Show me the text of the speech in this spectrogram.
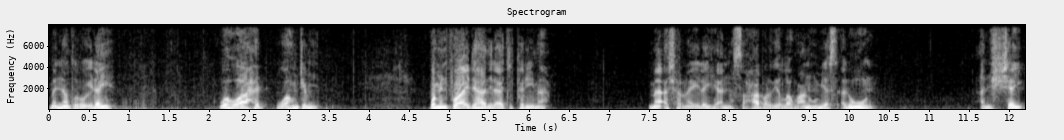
من ينظر إليه وهو واحد وهم جميع. ومن فوائد هذه الآية الكريمة ما أشرنا إليه أن الصحابة رضي الله عنهم يسألون عن الشيء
